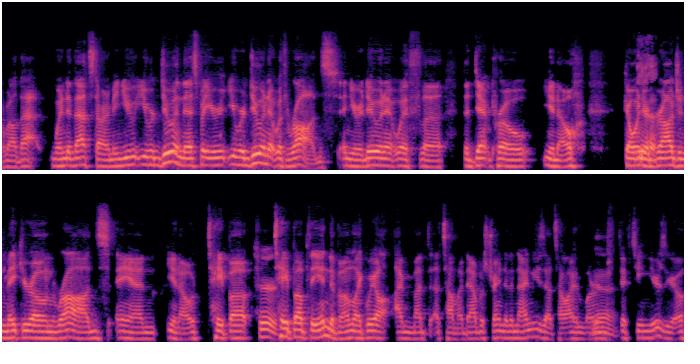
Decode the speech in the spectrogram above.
about that. When did that start? I mean, you you were doing this, but you were you were doing it with rods, and you were doing it with the the Dent Pro. You know, go in your garage and make your own rods, and you know, tape up Sure. tape up the end of them like we all i'm that's how my dad was trained in the 90s that's how i learned Yeah. 15 years ago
